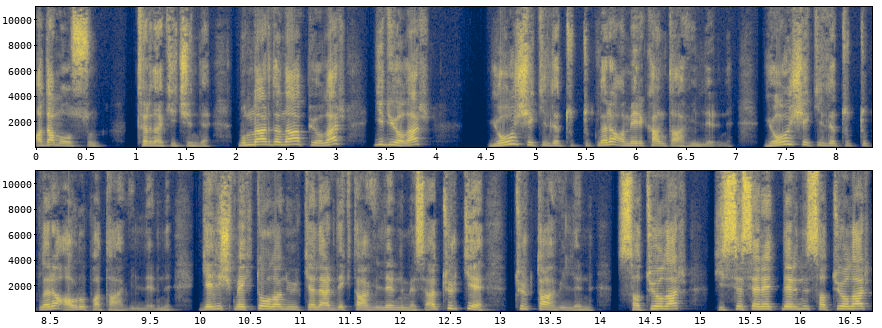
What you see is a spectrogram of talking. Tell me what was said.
adam olsun tırnak içinde. Bunlar da ne yapıyorlar? Gidiyorlar yoğun şekilde tuttukları Amerikan tahvillerini, yoğun şekilde tuttukları Avrupa tahvillerini, gelişmekte olan ülkelerdeki tahvillerini mesela Türkiye, Türk tahvillerini satıyorlar, hisse senetlerini satıyorlar.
